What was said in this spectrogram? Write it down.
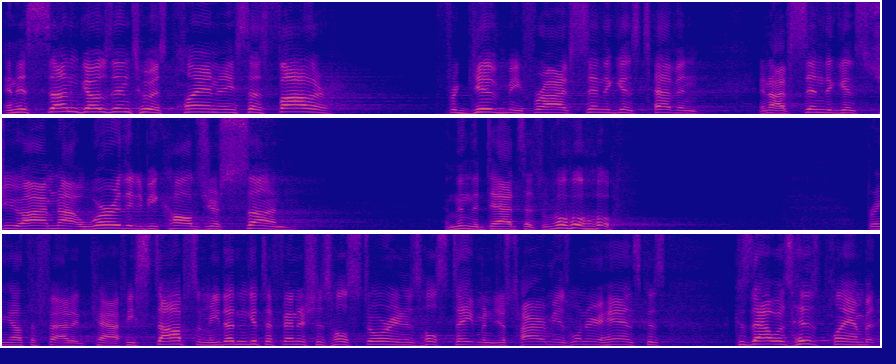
And his son goes into his plan and he says, Father, Forgive me, for I have sinned against heaven and I've sinned against you. I am not worthy to be called your son. And then the dad says, Whoa, whoa, whoa. bring out the fatted calf. He stops him. He doesn't get to finish his whole story and his whole statement. Just hire me as one of your hands because that was his plan. But,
